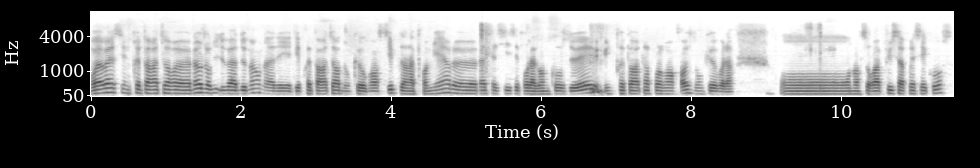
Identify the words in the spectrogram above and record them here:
Ouais, ouais, c'est une préparatoire. Euh, là, aujourd'hui, bah, demain, on a des, des préparateurs donc, au Grand Steep dans la première. là, celle-ci, c'est pour la grande course de haie. Une préparatoire pour le Grand Cross. Donc, voilà. On, on, en saura plus après ces courses.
